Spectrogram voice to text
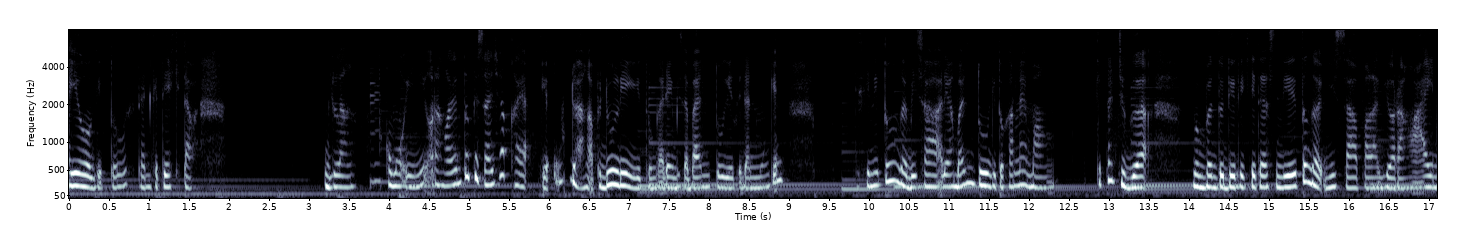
ayo gitu. Dan ketika kita bilang aku mau ini orang lain tuh bisa aja kayak ya udah nggak peduli gitu. Nggak ada yang bisa bantu gitu. Dan mungkin di sini tuh nggak bisa ada yang bantu gitu karena emang kita juga membantu diri kita sendiri tuh nggak bisa apalagi orang lain.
